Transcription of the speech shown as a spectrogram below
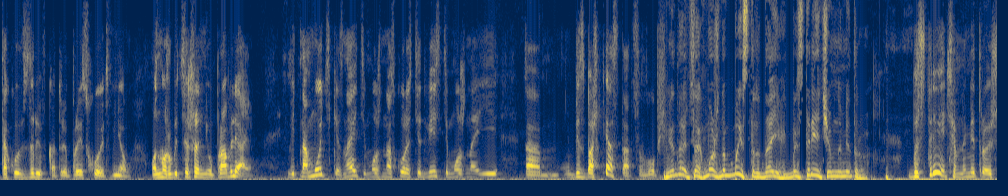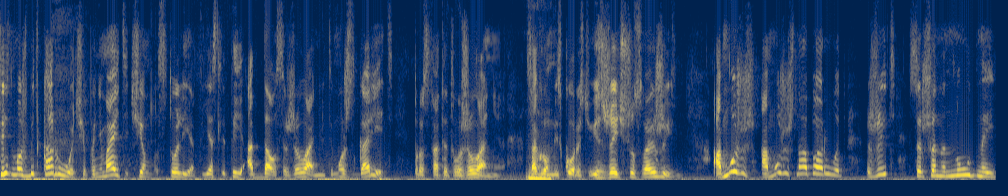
Такой взрыв, который происходит в нем, он может быть совершенно неуправляем. Ведь на мотике, знаете, можно на скорости 200 можно и эм, без башки остаться, в общем. Не давайте так, можно быстро доехать, быстрее, чем на метро. быстрее, чем на метро. И жизнь может быть короче, понимаете, чем сто лет. Если ты отдался желанию, ты можешь сгореть просто от этого желания с огромной скоростью и сжечь всю свою жизнь. А можешь, а можешь наоборот жить совершенно нудной,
